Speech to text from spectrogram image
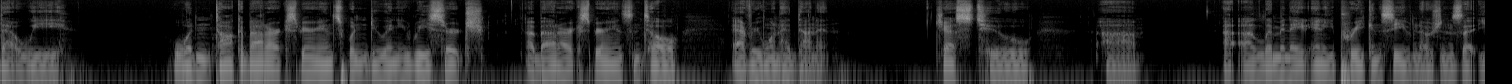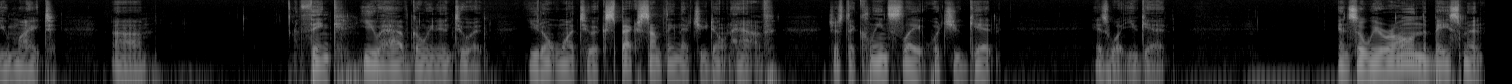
that we wouldn't talk about our experience, wouldn't do any research about our experience until everyone had done it, just to uh, uh, eliminate any preconceived notions that you might uh, think you have going into it. You don't want to expect something that you don't have. Just a clean slate, what you get is what you get. And so we were all in the basement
